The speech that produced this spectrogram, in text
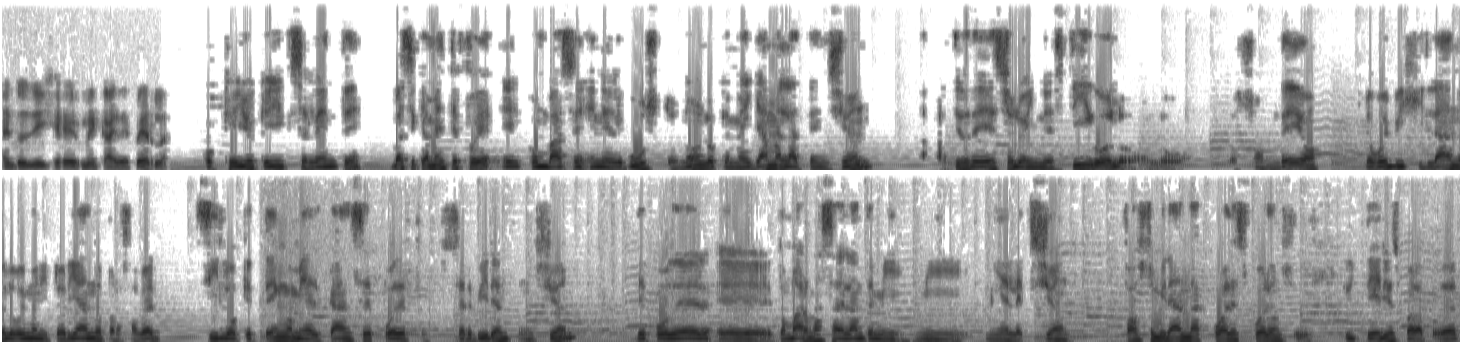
entonces dije, me cae de perla. Ok, ok, excelente. Básicamente fue eh, con base en el gusto, ¿no? Lo que me llama la atención. A partir de eso lo investigo, lo, lo, lo sondeo, lo voy vigilando, lo voy monitoreando para saber si lo que tengo a mi alcance puede servir en función de poder eh, tomar más adelante mi, mi, mi elección. Fausto Miranda, ¿cuáles fueron sus criterios para poder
